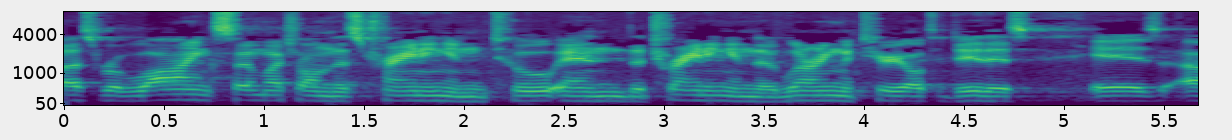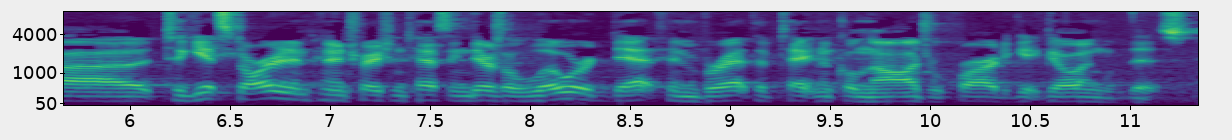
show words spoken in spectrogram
us relying so much on this training and tool and the training and the learning material to do this is uh, to get started in penetration testing. There's a lower depth and breadth of technical knowledge required to get going with this.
